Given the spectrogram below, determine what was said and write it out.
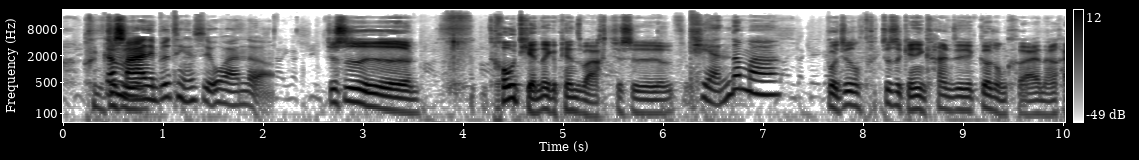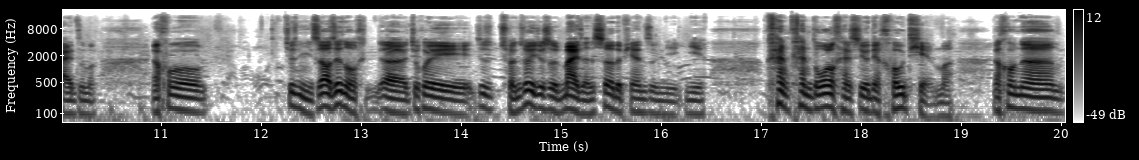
干嘛？你不是挺喜欢的？就是 齁甜的一个片子吧？就是甜的吗？不，就是就是给你看这些各种可爱男孩子嘛。然后就是你知道这种呃，就会就是纯粹就是卖人设的片子，你你看看多了还是有点齁甜嘛。然后呢？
